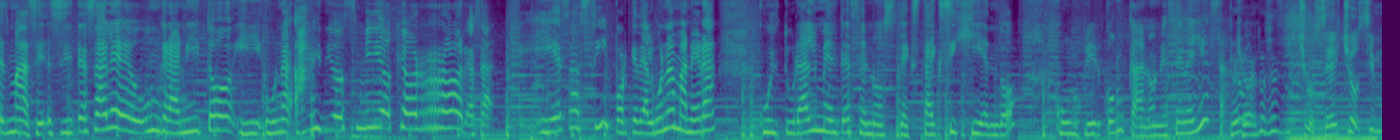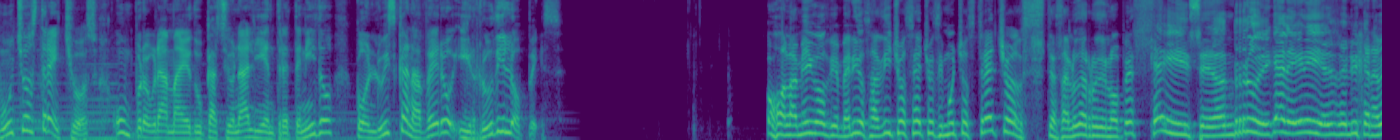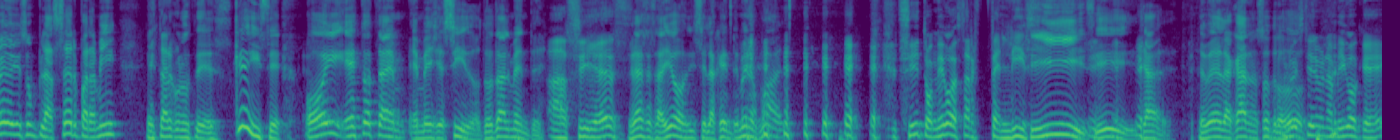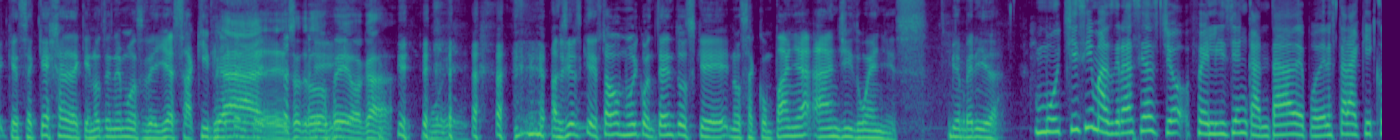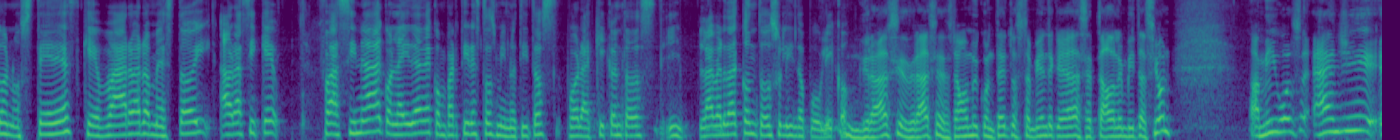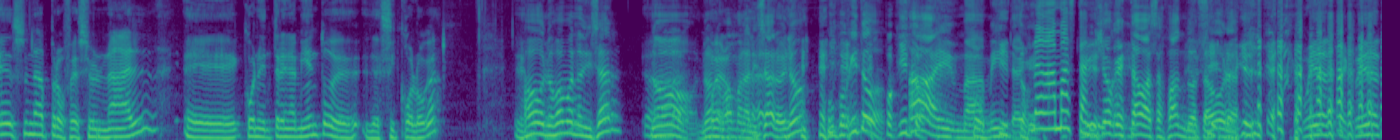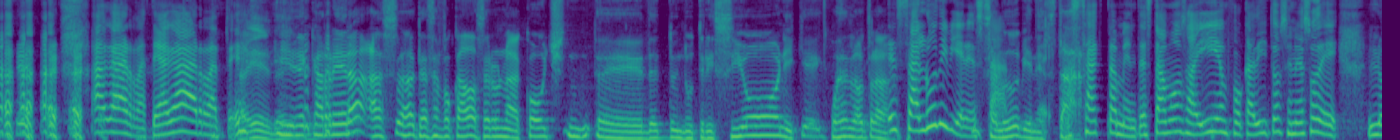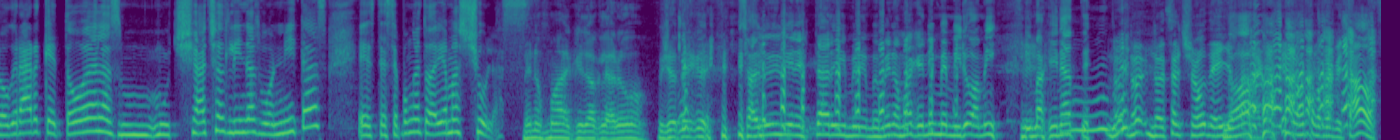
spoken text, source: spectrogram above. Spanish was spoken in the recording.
es más, si, te sale un granito y una, ay Dios mío, qué horror. O sea, y es así, porque de alguna manera culturalmente se nos está exigiendo cumplir con cánones de belleza. Pero entonces, Muchos hechos y muchos trechos. Un programa educacional y entretenido con Luis Canavero y Rudy López. Hola amigos, bienvenidos a Dichos Hechos y Muchos Trechos. Te saluda Rudy López. ¿Qué dice, don Rudy? ¡Qué alegría! Yo soy Luis Canavero y es un placer para mí estar con ustedes. ¿Qué dice? Hoy esto está em- embellecido, totalmente. Así es. Gracias a Dios, dice la gente, menos mal. Sí, tu amigo va a estar feliz. Sí, sí, ya. Te ve la cara nosotros Luis dos. tiene un amigo que, que se queja de que no tenemos belleza aquí. Presente. nosotros dos feos acá. Muy bien. Así es que estamos muy contentos que nos acompaña Angie Dueñez. Bienvenida. Muchísimas gracias. Yo feliz y encantada de poder estar aquí con ustedes. Qué bárbaro me estoy. Ahora sí que fascinada con la idea de compartir estos minutitos por aquí con todos y la verdad con todo su lindo público. Gracias, gracias. Estamos muy contentos también de que haya aceptado la invitación. Amigos, Angie es una profesional eh, con entrenamiento de, de psicóloga. Oh, ¿nos vamos a analizar? No, no bueno. nos vamos a analizar hoy, ¿no? ¿Un poquito? Poquito. Ay, mamita. Poquito. Nada más Y tantito. Yo que estaba zafando hasta ahora. cuídate, cuídate. Agárrate, agárrate. Está bien, está Y de carrera has- te has enfocado a ser una coach de, de nutrición y qué, cuál es la otra. Es salud y bienestar. Salud y bienestar. Exactamente. Estamos ahí enfocaditos en eso de lograr que todas las muchachas lindas, bonitas, este, se pongan todavía más chulas. Menos mal que lo aclaró. Yo te salud y bienestar y me- menos mal que ni me miró a mí. Imagínate. No, no- no es el show de ella, No. para los invitados.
